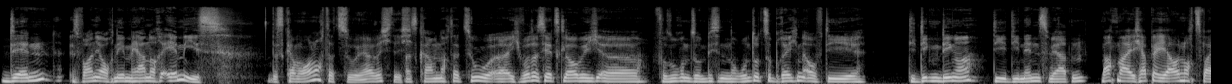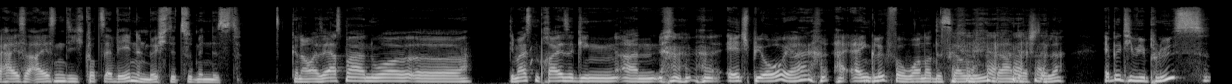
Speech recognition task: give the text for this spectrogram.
Denn es waren ja auch nebenher noch Emmys. Das kam auch noch dazu, ja, richtig. Was kam noch dazu? Äh, ich würde es jetzt, glaube ich, äh, versuchen, so ein bisschen runterzubrechen auf die, die dicken Dinger, die, die nennenswerten. Mach mal, ich habe ja hier auch noch zwei heiße Eisen, die ich kurz erwähnen möchte zumindest. Genau, also erstmal nur, äh, die meisten Preise gingen an HBO, ja. Ein Glück für Warner Discovery da an der Stelle. Apple TV Plus,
